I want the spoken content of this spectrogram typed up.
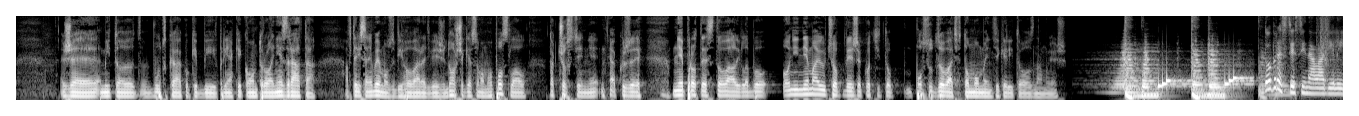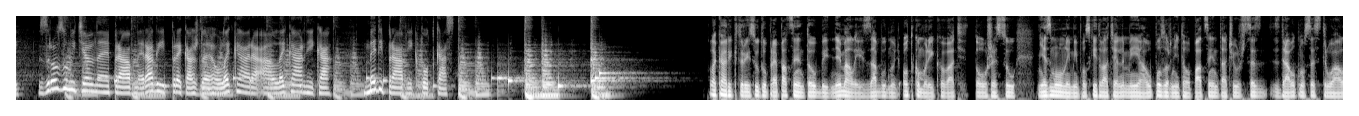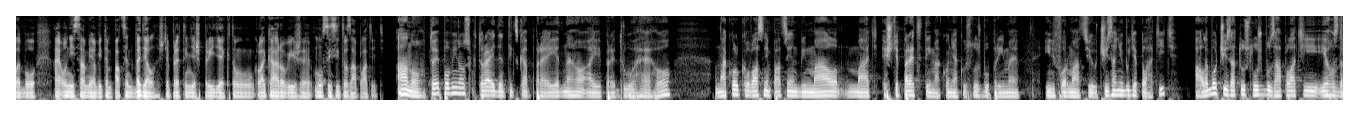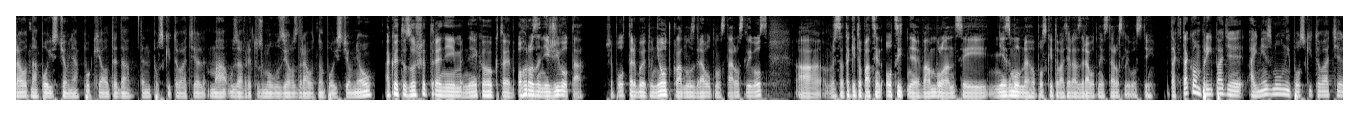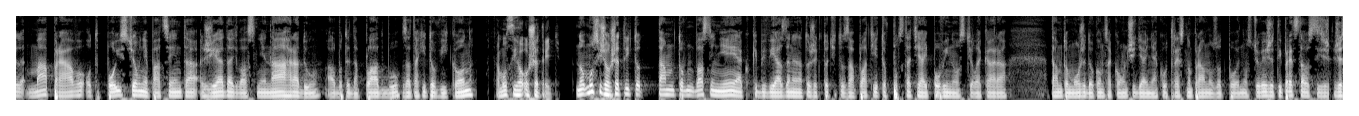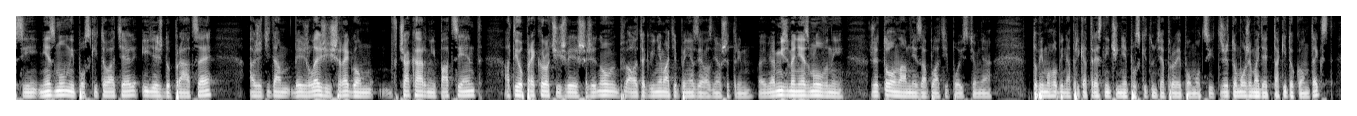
že mi to vúcka ako keby pri nejakej kontrole nezráta. A vtedy sa nebudem môcť vyhovárať, vieš, no však ja som vám ho poslal, tak čo ste ne, akože neprotestovali, lebo oni nemajú čo, vieš, ako ti to posudzovať v tom momente, kedy to oznamuješ. Dobre ste si naladili. Zrozumiteľné právne rady pre každého lekára a lekárnika. Mediprávnik podcast. Lekári, ktorí sú tu pre pacientov, by nemali zabudnúť odkomunikovať to, že sú nezmluvnými poskytovateľmi a upozorniť toho pacienta, či už cez zdravotnú sestru, alebo aj oni sami, aby ten pacient vedel ešte predtým, než príde k tomu k lekárovi, že musí si to zaplatiť. Áno, to je povinnosť, ktorá je identická pre jedného aj pre druhého nakoľko vlastne pacient by mal mať ešte predtým, ako nejakú službu príjme, informáciu, či za ňu bude platiť alebo či za tú službu zaplatí jeho zdravotná poisťovňa, pokiaľ teda ten poskytovateľ má uzavretú zmluvu s jeho zdravotnou poisťovňou. Ako je to so šetrením niekoho, kto je v ohrození života? že potrebuje tú neodkladnú zdravotnú starostlivosť a že sa takýto pacient ocitne v ambulancii nezmluvného poskytovateľa zdravotnej starostlivosti. Tak v takom prípade aj nezmluvný poskytovateľ má právo od poisťovne pacienta žiadať vlastne náhradu alebo teda platbu za takýto výkon a musí ho ošetriť. No musíš ošetriť, to, tam to vlastne nie je ako keby viazané na to, že kto ti to zaplatí, je to v podstate aj povinnosť lekára. Tam to môže dokonca končiť aj nejakou trestnoprávnou zodpovednosťou. Vieš, že ty predstav si, že si nezmluvný poskytovateľ, ideš do práce a že ti tam, vieš, leží šregom v čakárni pacient a ty ho prekročíš, vieš, že no, ale tak vy nemáte peniaze, ja vás neošetrím. My sme nezmluvní, že to nám nezaplatí poisťovňa. To by mohlo byť napríklad trestný či neposkytnutia prvej pomoci, že to môže mať aj takýto kontext.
